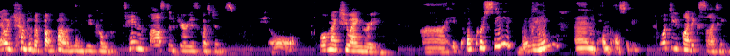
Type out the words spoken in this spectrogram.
Now we come to the fun part of the interview called 10 Fast and Furious Questions. Sure. What makes you angry? uh, hypocrisy, bullying, and pomposity. What do you find exciting?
